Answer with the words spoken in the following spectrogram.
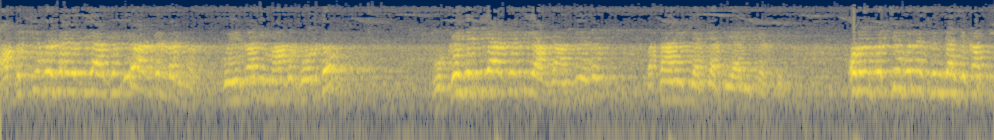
आप बच्चों को कैसे तैयार करते हो, आजकल तक कोई एक आदमी माँ को छोड़ दो। वो कैसे तैयार करती आप जानते हो पता नहीं क्या क्या तैयारी करते और उन बच्चों को न संज्ञा सिखाती।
